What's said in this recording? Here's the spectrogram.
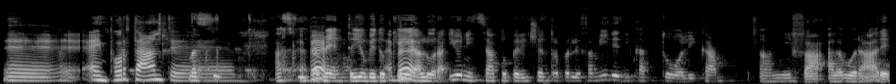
eh, è importante. Sì, assolutamente, io vedo che bello. allora io ho iniziato per il centro per le famiglie di Cattolica anni fa a lavorare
